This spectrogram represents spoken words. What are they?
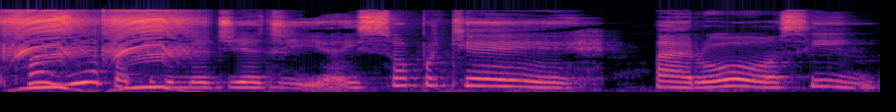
fazia parte do meu dia a dia. E só porque parou, assim,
